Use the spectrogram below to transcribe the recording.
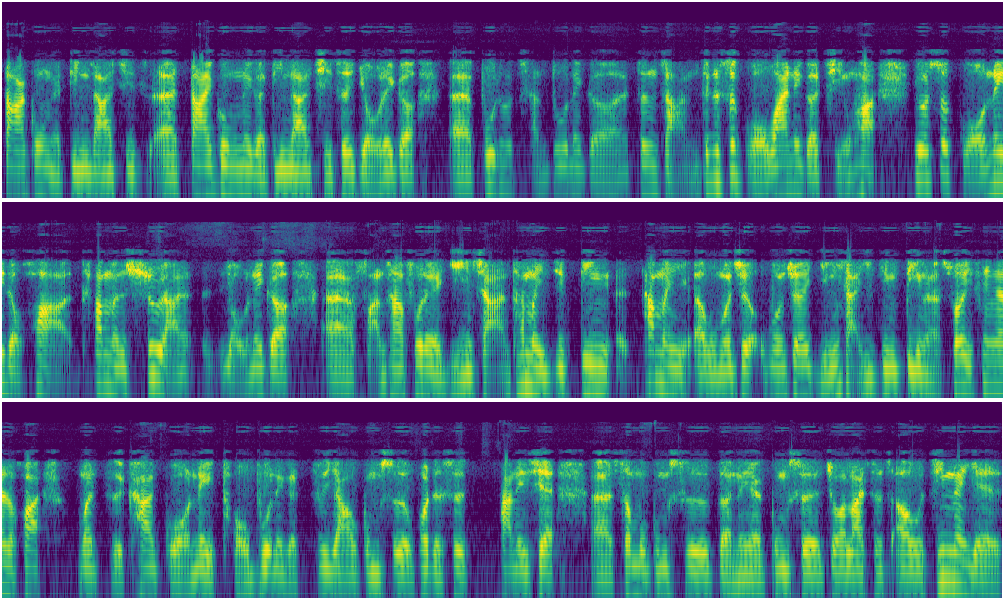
大供的订单，其实呃代供那个订单其实有那个呃不同程度那个。增长这个是国外那个情况。如果是国内的话，他们虽然有那个呃反差负那个影响，他们已经定，他们呃，我们就我们觉得影响已经定了。所以现在的话，我们只看国内头部那个制药公司，或者是看那些呃生物公司的那些公司做 license O。今年也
